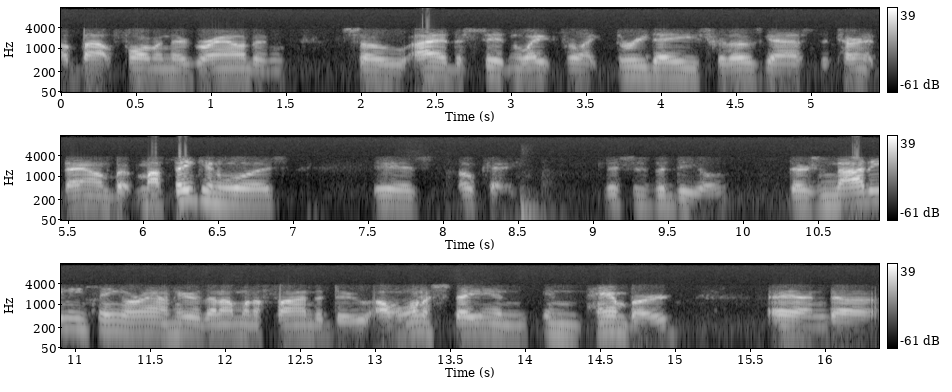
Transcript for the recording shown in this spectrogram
about farming their ground, and so I had to sit and wait for like three days for those guys to turn it down. But my thinking was, is okay, this is the deal there's not anything around here that I'm going to find to do. I want to stay in in Hamburg, and uh,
